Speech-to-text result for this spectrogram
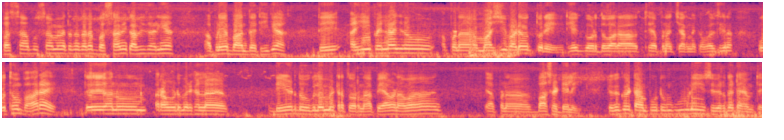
ਬੱਸਾਂ ਬੁੱਸਾਂ ਮੈਂ ਤੁਹਾਨੂੰ ਦੱਸਦਾ, ਬੱਸਾਂ ਵੀ ਕਾਫੀ ਸਾਰੀਆਂ ਆਪਣੀਆਂ ਬੰਦ ਹੈ ਠੀਕ ਆ? ਤੇ ਅਸੀਂ ਪਹਿਲਾਂ ਜਦੋਂ ਆਪਣਾ ਮਾਸ਼ੀਵਾੜਿਓਂ ਤੁਰੇ, ਠੀਕ ਗੁਰਦੁਆਰਾ ਉੱਥੇ ਆਪਣਾ ਚਰਨ ਕਮਲ ਸੀ ਨਾ, ਉੱਥੋਂ ਬਾਹਰ ਆਏ ਤੇ ਸਾਨੂੰ ਅਰਾਊਂਡ ਮੇਰੇ ਖਿਆਲ ਨਾਲ 1.5 2 ਕਿਲੋਮੀਟਰ ਤੁਰਨਾ ਪਿਆ ਹੋਣਾ ਵਾ ਆਪਣਾ ਬੱਸ ਅੱਡੇ ਲਈ, ਕਿਉਂਕਿ ਕੋਈ ਟੈਂਪੂ ਟੂੰਪੂ ਨਹੀਂ ਸਵੇਰ ਦੇ ਟਾਈਮ ਤੇ।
